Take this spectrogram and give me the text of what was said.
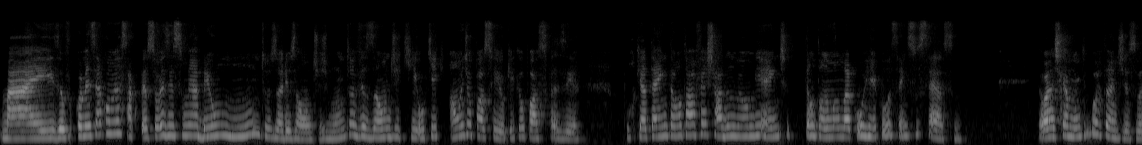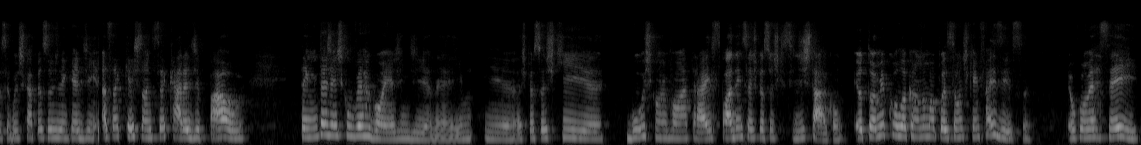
Mas eu comecei a conversar com pessoas e isso me abriu muitos horizontes, muita visão de que o que, onde eu posso ir, o que, que eu posso fazer. Porque até então eu estava fechado no meu ambiente, tentando mandar currículo sem sucesso. Então eu acho que é muito importante isso, você buscar pessoas no LinkedIn. Essa questão de ser cara de pau, tem muita gente com vergonha hoje em dia, né? E, e as pessoas que buscam e vão atrás podem ser as pessoas que se destacam. Eu estou me colocando numa posição de quem faz isso. Eu conversei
